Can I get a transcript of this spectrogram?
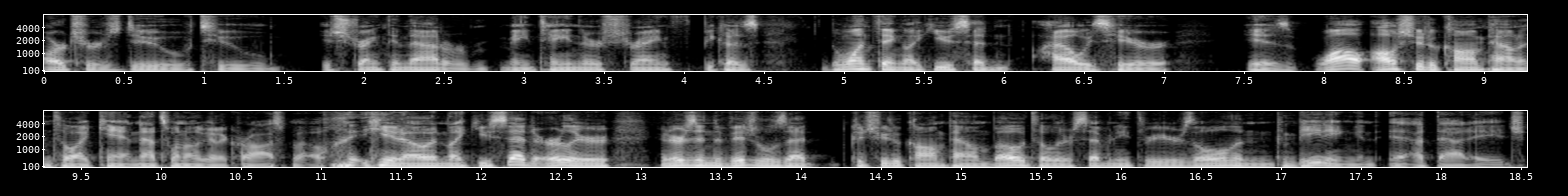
archers do to strengthen that or maintain their strength? Because the one thing, like you said, I always hear is well I'll shoot a compound until I can't and that's when I'll get a crossbow. You know and like you said earlier there's individuals that could shoot a compound bow till they're 73 years old and competing in, at that age.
